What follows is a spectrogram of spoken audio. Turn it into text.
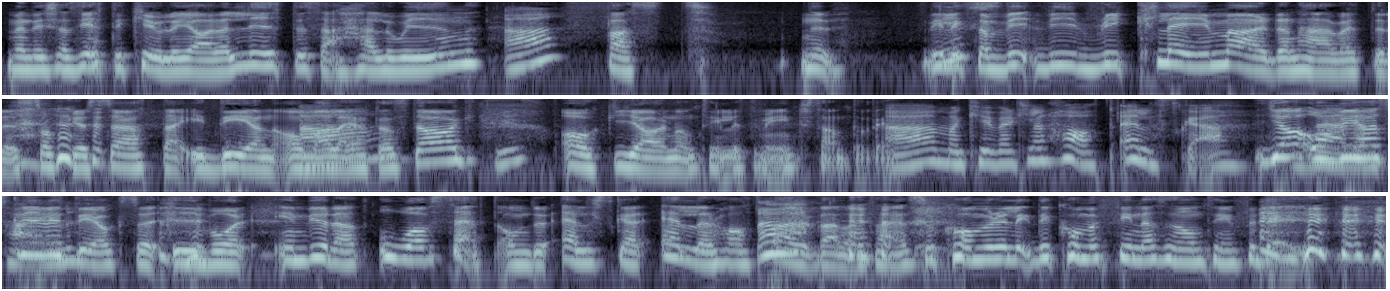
Men det känns jättekul att göra lite så halloween Ja. fast nu. Vi, liksom, vi, vi reclaimar den här vad heter det, sockersöta idén om alla Ja, hjärtans dag just. och gör någonting lite mer intressant av det. Ja, man kan ju verkligen hatälska Ja och vi har Valentine. skrivit det också i vår inbjudan att oavsett om du älskar eller hatar Valentine så kommer det, det kommer finnas någonting för dig.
